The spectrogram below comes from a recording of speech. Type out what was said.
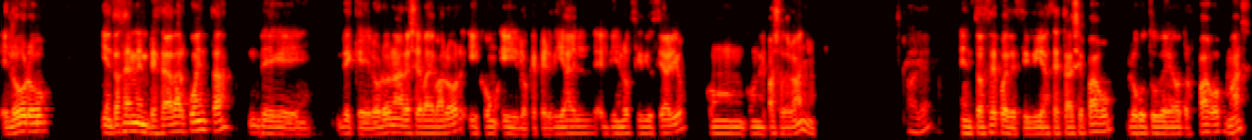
el oro, y entonces me empecé a dar cuenta de, de que el oro era una reserva de valor y, y lo que perdía el, el dinero fiduciario con, con, el paso del año. Vale. Entonces, pues decidí aceptar ese pago, luego tuve otros pagos más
